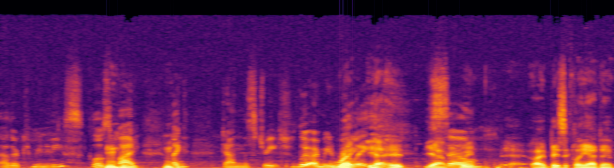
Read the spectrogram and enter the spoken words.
other communities close by, like down the street. I mean. Right. really. Yeah. It, yeah. So- we, I basically had to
